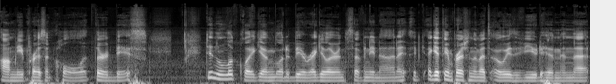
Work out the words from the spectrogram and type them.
omnipresent hole at third base didn't look like Youngblood would be a regular in '79. I, I get the impression the Mets always viewed him in that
